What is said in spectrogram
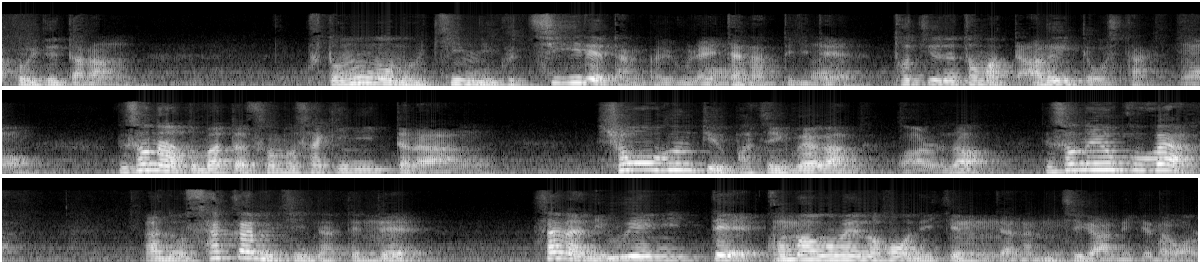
ーこいでたら、太ももの筋肉ちぎれたんかいうぐらい痛なってきて、うん。途中で止まって歩いて押したんでその後またその先に行ったら、将軍っていうパチンコ屋があるんだよ。あるな。でその横があの坂道になってて、うん。さらに上に行って駒込の方に行けるみたいな道があんねん。けど、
